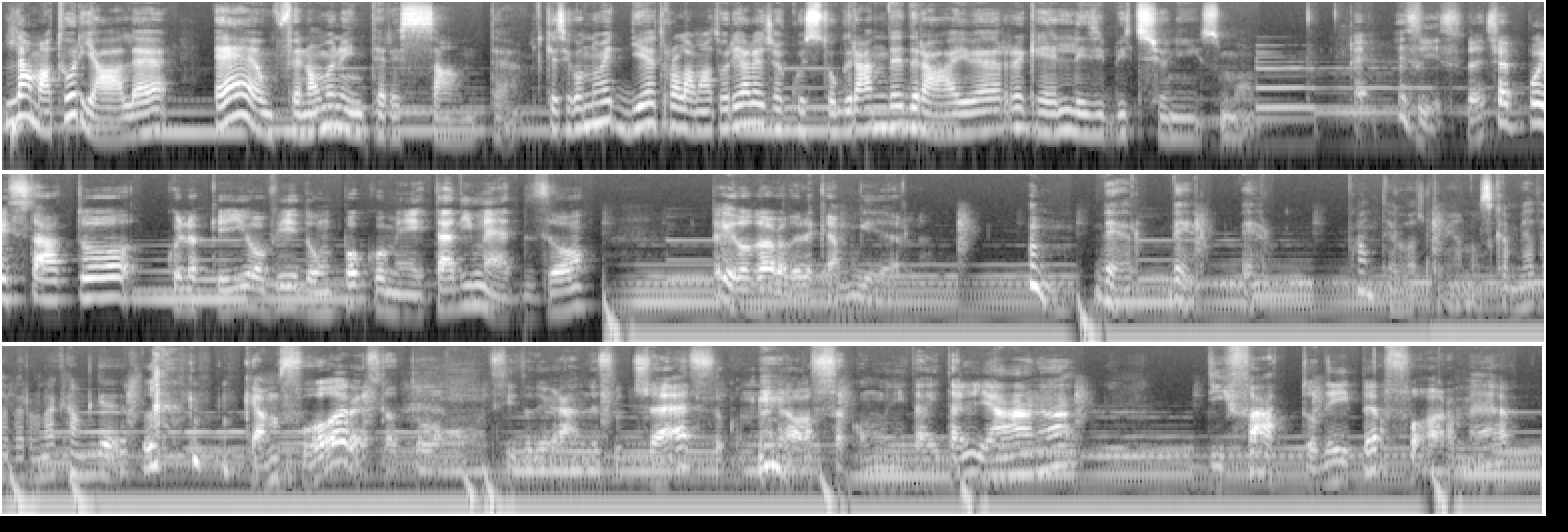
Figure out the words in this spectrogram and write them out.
L'amatoriale è un fenomeno interessante, perché secondo me dietro l'amatoriale c'è questo grande driver che è l'esibizionismo. Eh, esiste, c'è poi stato quello che io vedo un po' come età di mezzo, periodo d'oro delle cam girl. Mm, vero, vero, vero. Quante volte mi hanno scambiata per una cam girl? Cam4 è stato un sito di grande successo con una grossa comunità italiana, di fatto dei performer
